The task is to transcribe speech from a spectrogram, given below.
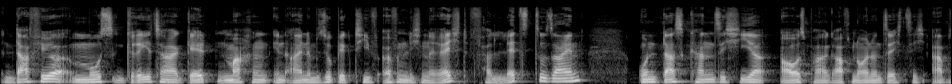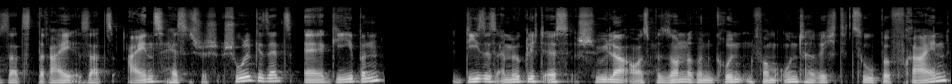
Dafür muss Greta geltend machen, in einem subjektiv öffentlichen Recht verletzt zu sein, und das kann sich hier aus 69 Absatz 3 Satz 1 Hessisches Schulgesetz ergeben. Dieses ermöglicht es, Schüler aus besonderen Gründen vom Unterricht zu befreien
